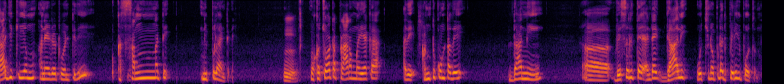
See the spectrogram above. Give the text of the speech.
రాజకీయం అనేటటువంటిది ఒక సన్నటి నిప్పు లాంటిది. ఒక చోట ప్రారంభమయ్యాక అది అంటుకుంటుంది దాన్ని విసిరితే అంటే గాలి వచ్చినప్పుడు అది పెరిగిపోతుంది.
